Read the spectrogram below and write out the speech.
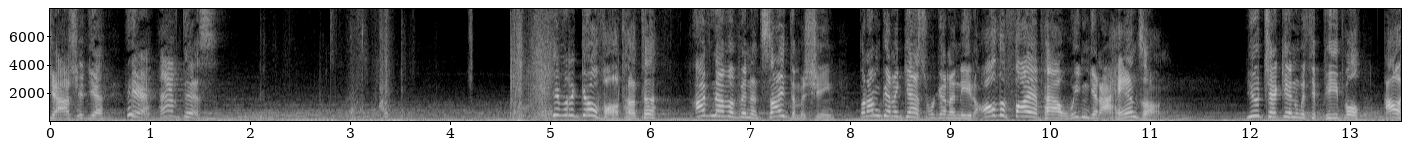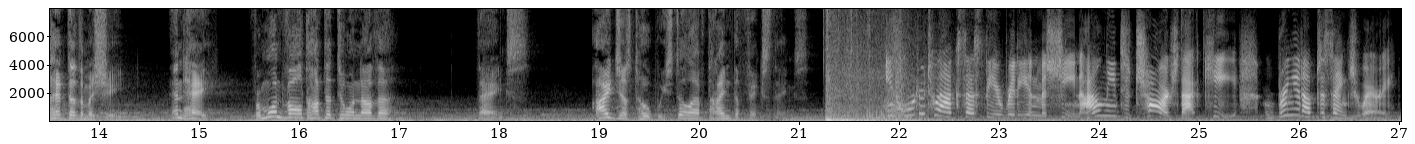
joshing you. Here, have this. Give it a go, Vault Hunter. I've never been inside the machine, but I'm gonna guess we're gonna need all the firepower we can get our hands on. You check in with your people, I'll head to the machine. And hey, from one Vault Hunter to another, thanks. I just hope we still have time to fix things. In order to access the Eridian machine, I'll need to charge that key. Bring it up to Sanctuary.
